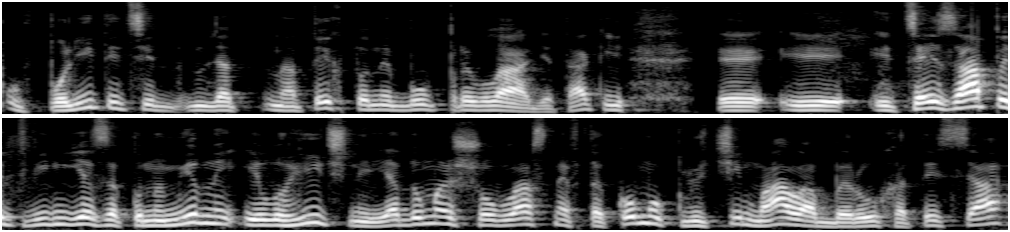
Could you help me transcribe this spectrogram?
в політиці, для на тих, хто не був при владі. Так і, е, і, і цей запит він є закономірний і логічний. Я думаю, що власне в такому ключі мала би рухатися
